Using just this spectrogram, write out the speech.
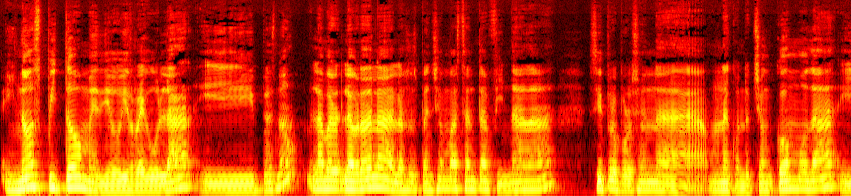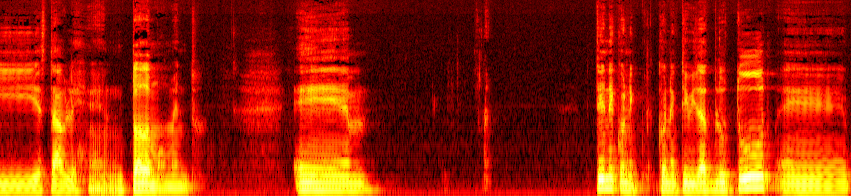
inhóspito, medio irregular y pues no, la, verdad la, suspensión bastante afinada sí proporciona una conducción cómoda y estable en todo momento. Em, tiene conectividad Bluetooth eh,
